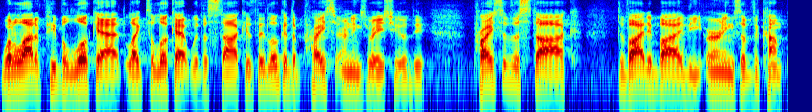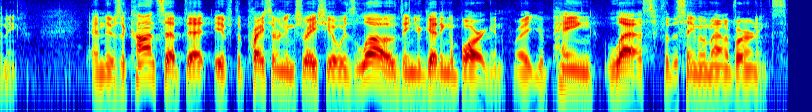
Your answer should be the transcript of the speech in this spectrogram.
what a lot of people look at, like to look at with a stock, is they look at the price earnings ratio. The price of the stock divided by the earnings of the company. And there's a concept that if the price earnings ratio is low, then you're getting a bargain, right? You're paying less for the same amount of earnings.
